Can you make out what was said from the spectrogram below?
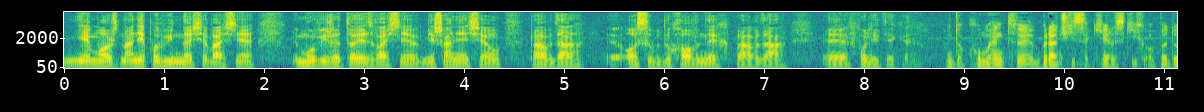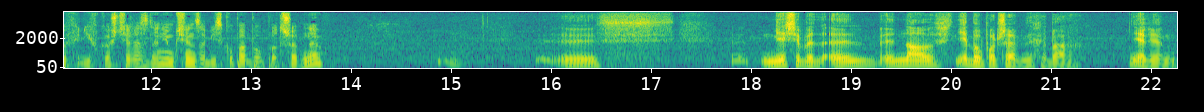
nie można, nie powinno się właśnie mówić, że to jest właśnie mieszanie się, prawda, osób duchownych, prawda, w politykę. Dokument braci Sekielskich o pedofilii w Kościele zdaniem księdza biskupa był potrzebny? Y, mnie się, y, no, nie był potrzebny chyba. Nie wiem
